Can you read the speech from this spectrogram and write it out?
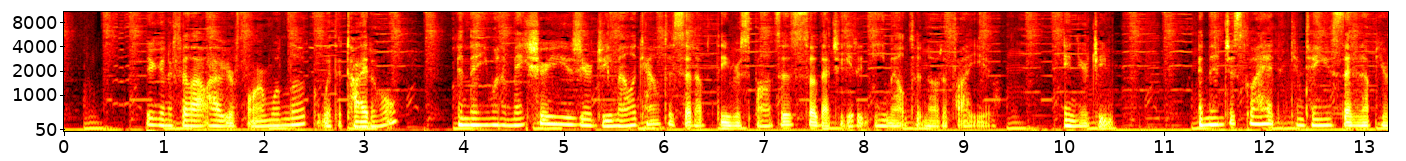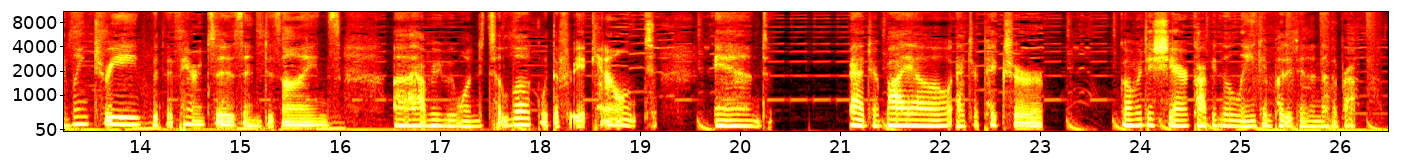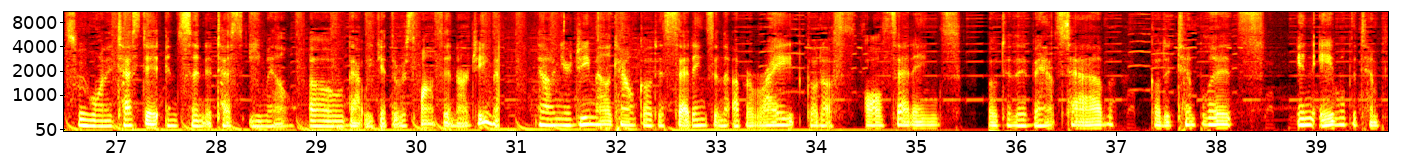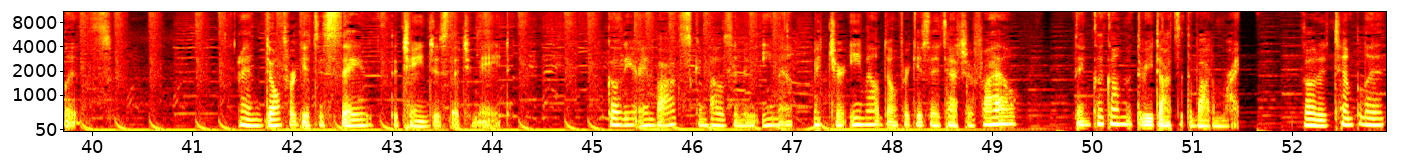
You're going to fill out how your form will look with a title. And then you want to make sure you use your Gmail account to set up the responses so that you get an email to notify you in your Gmail. And then just go ahead and continue setting up your Linktree with appearances and designs, uh, however you want it to look with the free account, and add your bio, add your picture, Go over to share, copy the link, and put it in another browser. So we want to test it and send a test email so that we get the response in our Gmail. Now in your Gmail account, go to settings in the upper right, go to all settings, go to the advanced tab, go to templates, enable the templates. And don't forget to save the changes that you made. Go to your inbox, compose a new email. Write your email, don't forget to attach your file. Then click on the three dots at the bottom right. Go to templates,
